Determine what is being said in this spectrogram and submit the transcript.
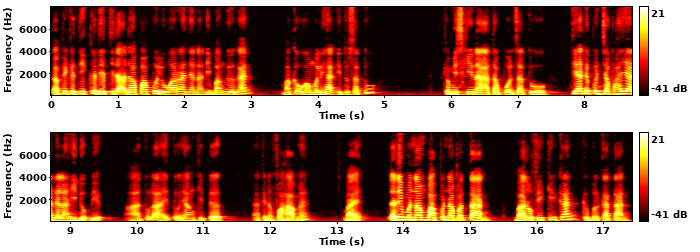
Tapi ketika dia tidak ada apa-apa luaran yang nak dibanggakan, maka orang melihat itu satu kemiskinan ataupun satu tiada pencapaian dalam hidup dia. Ha, itulah itu yang kita ha, kena faham. Eh? Baik. Jadi menambah pendapatan, baru fikirkan keberkatan.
